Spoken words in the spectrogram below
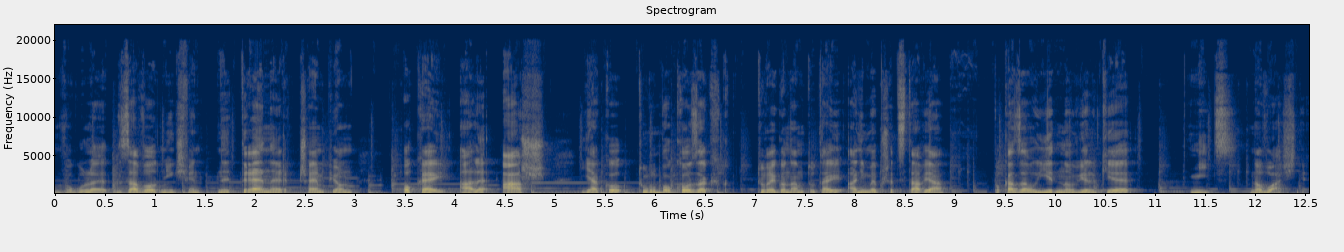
w ogóle zawodnik, świetny trener, czempion, ok. Ale Ash jako turbo kozak, którego nam tutaj anime przedstawia, pokazał jedno wielkie nic. No właśnie.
